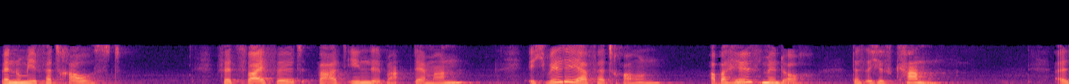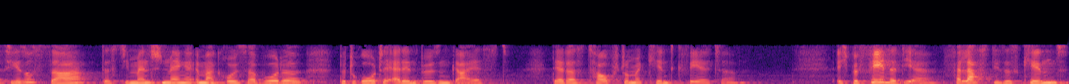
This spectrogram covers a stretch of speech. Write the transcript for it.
wenn du mir vertraust. Verzweifelt bat ihn der Mann, ich will dir ja vertrauen, aber hilf mir doch, dass ich es kann. Als Jesus sah, dass die Menschenmenge immer größer wurde, bedrohte er den bösen Geist, der das taubstumme Kind quälte. Ich befehle dir, verlass dieses Kind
